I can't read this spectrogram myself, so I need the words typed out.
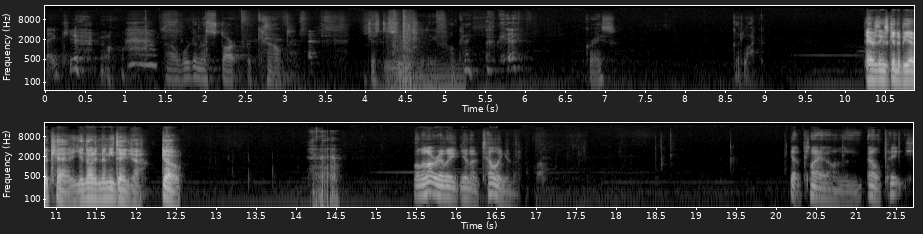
thank you. Uh, we're going to start the count just as soon as you leave, okay? Okay. Grace, good luck. Everything's going to be okay. You're not in any danger. Go. Well, they're not really, you know, telling it. You got to play it on an LP.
